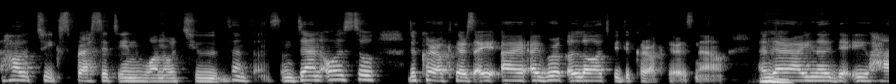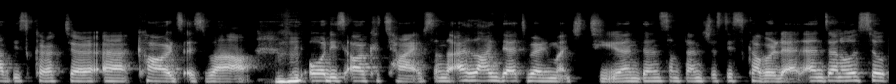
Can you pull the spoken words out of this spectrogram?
how to express it in one or two sentences and then also the characters. I, I, I work a lot with the characters now. And there are you know the, you have these character uh, cards as well with all these archetypes. And i like that very much too. And then sometimes just discover that. And then also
